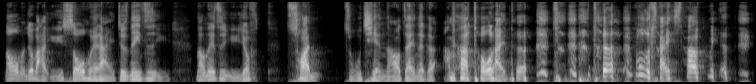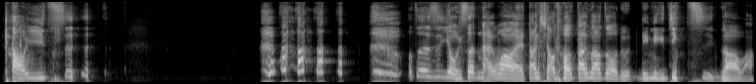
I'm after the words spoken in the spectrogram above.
然后我们就把鱼收回来，就是那只鱼，然后那只鱼就串竹签，然后在那个阿妈偷来的的木材上面烤鱼吃。我真的是永生难忘哎、当小偷当到这种淋漓尽致，你知道吗？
